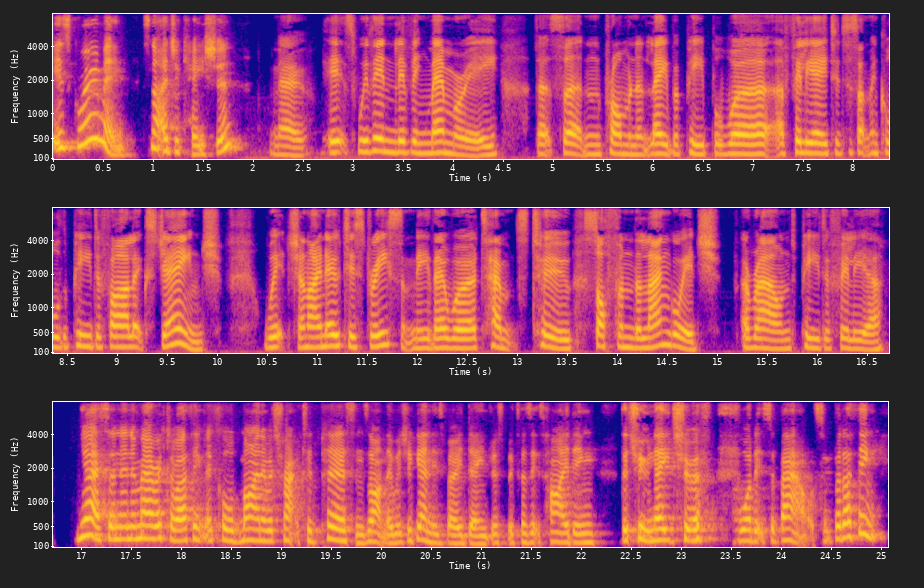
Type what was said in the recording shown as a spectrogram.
is grooming. It's not education. No, it's within living memory that certain prominent Labour people were affiliated to something called the Paedophile Exchange, which, and I noticed recently, there were attempts to soften the language around paedophilia. Yes, and in America, I think they're called minor attracted persons, aren't they? Which again is very dangerous because it's hiding the true nature of what it's about. But I think,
